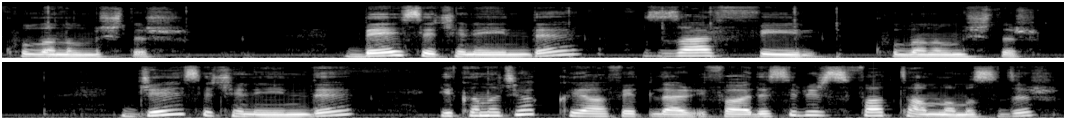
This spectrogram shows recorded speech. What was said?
kullanılmıştır. B seçeneğinde zarf fiil kullanılmıştır. C seçeneğinde yıkanacak kıyafetler ifadesi bir sıfat tamlamasıdır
